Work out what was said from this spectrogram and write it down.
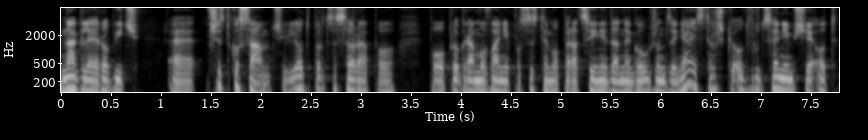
nagle robić e, wszystko sam, czyli od procesora po, po oprogramowanie, po system operacyjny danego urządzenia, jest troszkę odwróceniem się od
